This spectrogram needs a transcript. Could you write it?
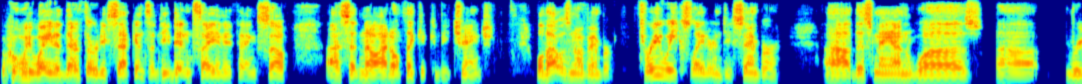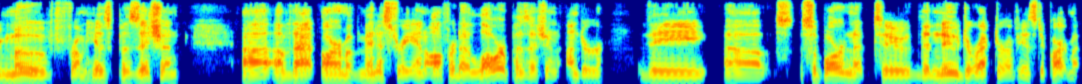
we waited there 30 seconds and he didn't say anything. So I said, "No, I don't think it can be changed." Well, that was November. Three weeks later in December, uh, this man was uh, removed from his position uh, of that arm of ministry and offered a lower position under the uh, subordinate to the new director of his department.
